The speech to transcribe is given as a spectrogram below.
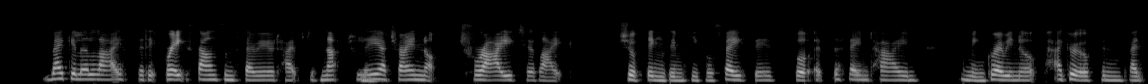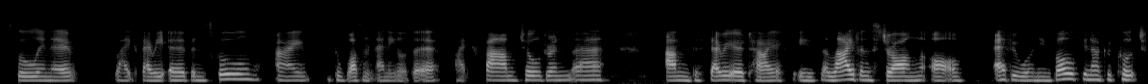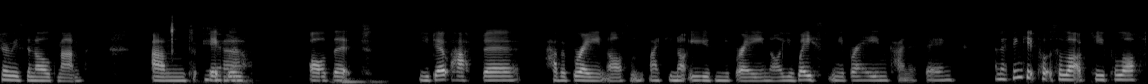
regular life that it breaks down some stereotypes just naturally. Mm. I try and not try to like shove things in people's faces, but at the same time, I mean, growing up, I grew up and went to school in a like very urban school. I there wasn't any other like farm children there, and the stereotype is alive and strong of everyone involved in agriculture is an old man, and yeah. it was or that you don't have to have a brain or something like you're not using your brain or you're wasting your brain kind of thing. And I think it puts a lot of people off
